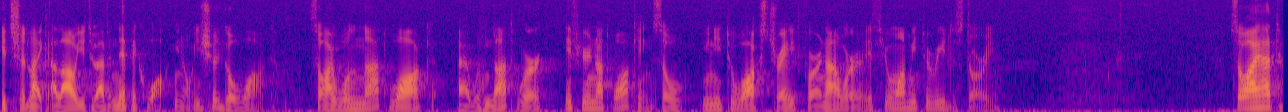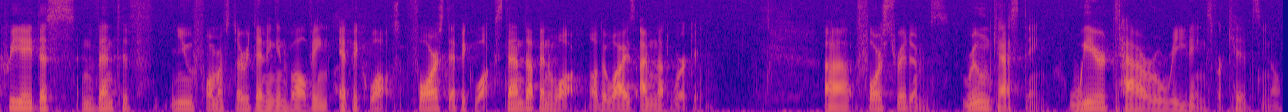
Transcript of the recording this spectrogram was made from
it should like allow you to have an epic walk, you know, you should go walk. So I will not walk, I will not work if you're not walking. So you need to walk straight for an hour if you want me to read the story. So I had to create this inventive new form of storytelling involving epic walks, forced epic walks, stand up and walk, otherwise I'm not working. Uh, forced rhythms, rune casting, weird tarot readings for kids, you know,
